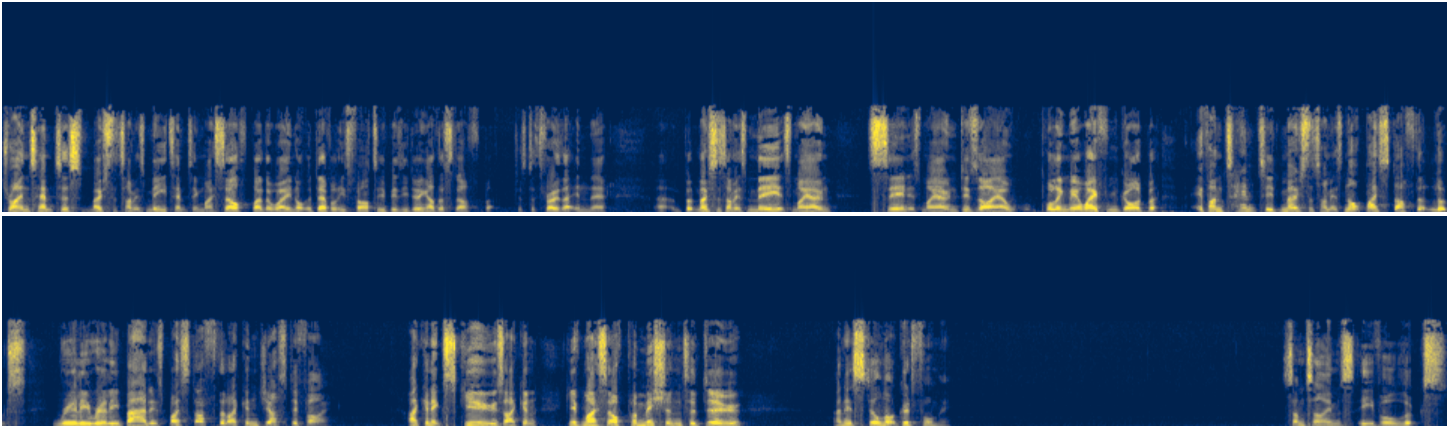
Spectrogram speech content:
try and tempt us. Most of the time, it's me tempting myself, by the way, not the devil. He's far too busy doing other stuff, but just to throw that in there. Uh, but most of the time, it's me, it's my own sin, it's my own desire pulling me away from God. But if I'm tempted, most of the time it's not by stuff that looks really, really bad, it's by stuff that I can justify. I can excuse, I can give myself permission to do, and it's still not good for me. Sometimes evil looks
